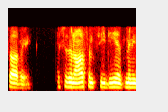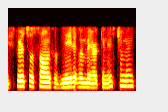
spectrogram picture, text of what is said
SAVAE. This is an awesome CD. It has many spiritual songs with Native American instruments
